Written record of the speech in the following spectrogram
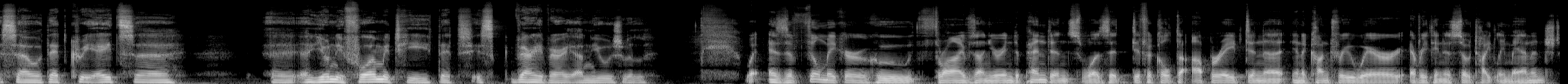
So that creates a, a, a uniformity that is very, very unusual. As a filmmaker who thrives on your independence, was it difficult to operate in a in a country where everything is so tightly managed?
